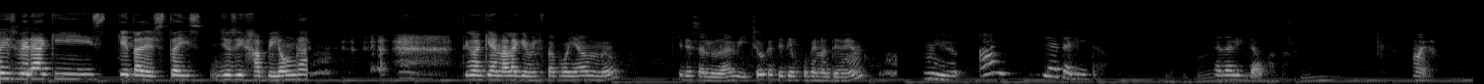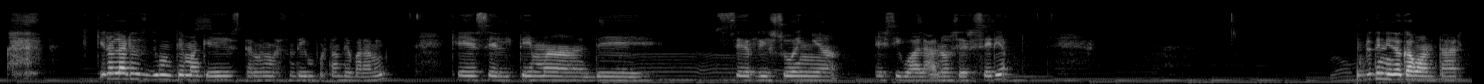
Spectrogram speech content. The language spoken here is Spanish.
mis verakis, ¿qué tal estáis? Yo soy Happy Longa. Tengo aquí a Nala que me está apoyando. ¿Quieres saludar, bicho? Que hace tiempo que no te ven. Mira, ¡ay! La Nalita. La Nalita guapa. Bueno, quiero hablaros de un tema que es también bastante importante para mí, que es el tema de ser risueña es igual a no ser seria. Siempre he tenido que aguantar,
